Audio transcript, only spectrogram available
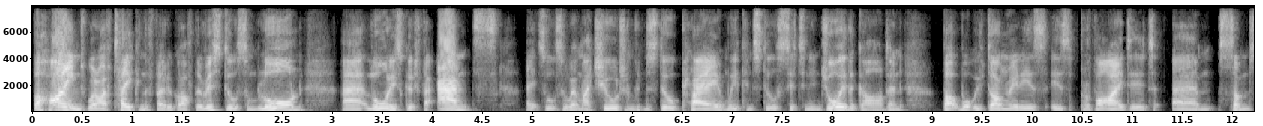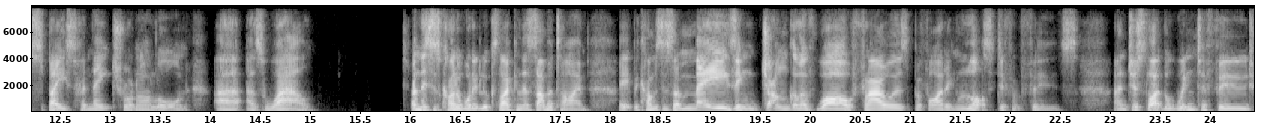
behind where I've taken the photograph, there is still some lawn. Uh, lawn is good for ants. It's also where my children can still play and we can still sit and enjoy the garden. But what we've done really is is provided um, some space for nature on our lawn uh, as well. And this is kind of what it looks like in the summertime. It becomes this amazing jungle of wildflowers, providing lots of different foods. And just like the winter food,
